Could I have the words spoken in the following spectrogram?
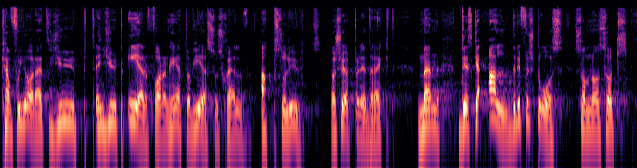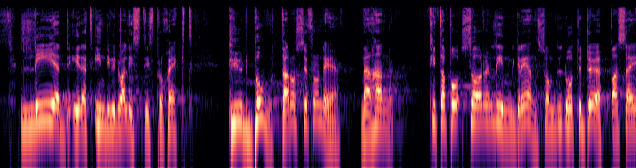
kan få göra ett djupt, en djup erfarenhet av Jesus själv. Absolut, jag köper det direkt. Men det ska aldrig förstås som någon sorts led i ett individualistiskt projekt. Gud botar oss ifrån det när han tittar på Sören Lindgren som låter döpa sig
